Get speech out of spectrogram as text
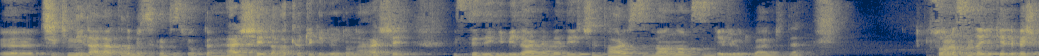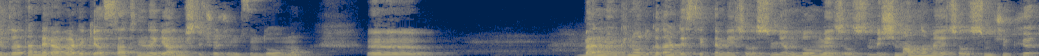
e, çirkinliğiyle alakalı bir sıkıntısı yoktu. Her şey daha kötü geliyordu ona. Her şey istediği gibi ilerlemediği için tarifsiz ve anlamsız geliyordu belki de. Sonrasında ilk 55 gün zaten beraberdik. Yaz tatiline gelmişti çocuğumuzun doğumu. Ee, ben mümkün olduğu kadar desteklemeye çalıştım, yanında olmaya çalıştım, eşimi anlamaya çalıştım. Çünkü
